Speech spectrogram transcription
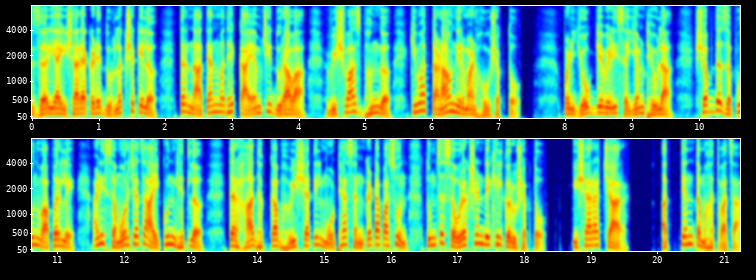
जर या इशाऱ्याकडे दुर्लक्ष केलं तर नात्यांमध्ये कायमची दुरावा विश्वासभंग किंवा तणाव निर्माण होऊ शकतो. पण योग्य वेळी संयम ठेवला शब्द जपून वापरले आणि समोरच्याचं ऐकून घेतलं तर हा धक्का भविष्यातील मोठ्या संकटापासून तुमचं संरक्षण देखील करू शकतो. इशारा चार. अत्यंत महत्त्वाचा.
